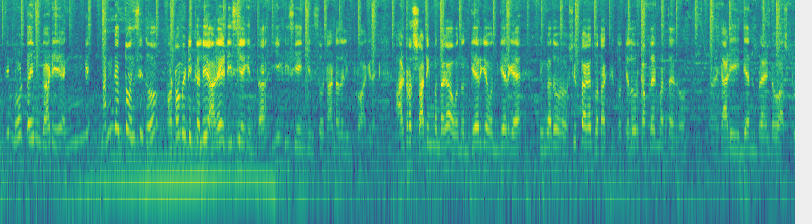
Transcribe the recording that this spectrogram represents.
ವಿತಿನ್ ನೋ ಟೈಮ್ ಗಾಡಿ ಹಂಗೆ ನನಗಂತೂ ಅನಿಸಿದ್ದು ಆಟೋಮೆಟಿಕಲಿ ಹಳೆ ಡಿ ಸಿ ಎಗಿಂತ ಈಗ ಡಿ ಸಿ ಇಂಜಿನ್ಸು ಟಾಟಾದಲ್ಲಿ ಇಂಪ್ರೂವ್ ಆಗಿದೆ. ಆಲ್ಟ್ರಾ ಸ್ಟಾರ್ಟಿಂಗ್ ಬಂದಾಗ ಒಂದೊಂದು ಗೇರ್ಗೆ ಒಂದು ಗೇರ್ಗೆ ನಿಮ್ಗೆ ಅದು ಶಿಫ್ಟ್ ಆಗೋದು ಗೊತ್ತಾಗ್ತಿತ್ತು. ಕೆಲವರು ಕಂಪ್ಲೇಂಟ್ ಮಾಡ್ತಾಯಿದ್ರು ಗಾಡಿ ಇಂಡಿಯನ್ ಬ್ರ್ಯಾಂಡು ಅಷ್ಟು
